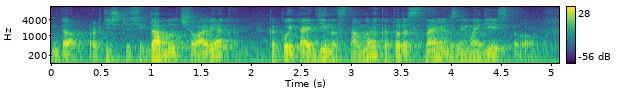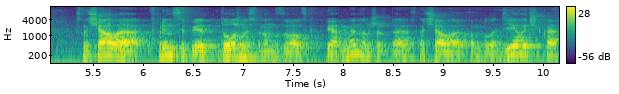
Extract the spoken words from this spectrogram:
да, практически всегда был человек, какой-то один основной, который с нами взаимодействовал. Сначала, в принципе, эта должность, она называлась как пиар-менеджер, да, сначала там была девочка,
